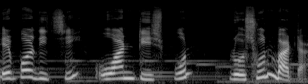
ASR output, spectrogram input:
এরপর দিচ্ছি ওয়ান টিস্পুন রসুন বাটা।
